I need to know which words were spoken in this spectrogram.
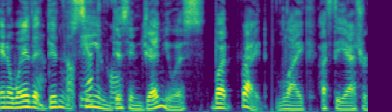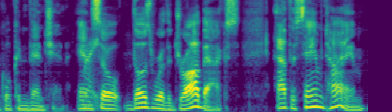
in a way that Yeah, didn't seem disingenuous, but right, like a theatrical convention. And Right. so those were the drawbacks. At the same time,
